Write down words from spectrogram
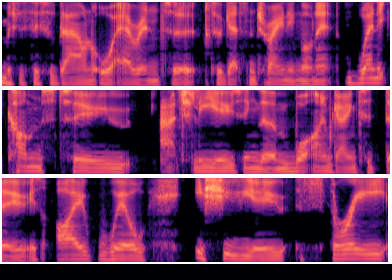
Mrs. Thistledown or Erin to to get some training on it. When it comes to actually using them, what I'm going to do is I will issue you three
